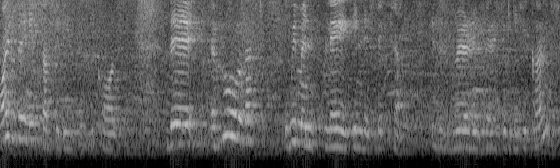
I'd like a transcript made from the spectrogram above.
Why do they need subsidies? It's because the role that women play in the sector is very, very significant.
